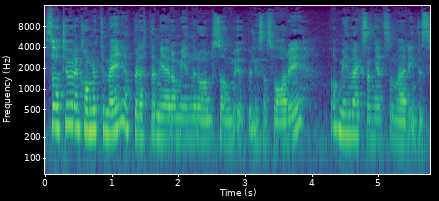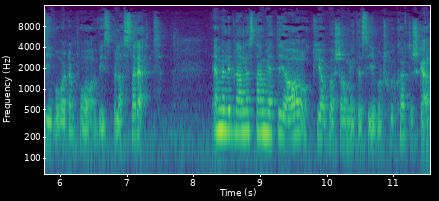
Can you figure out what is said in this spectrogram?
Så har turen kommit till mig att berätta mer om min roll som utbildningsansvarig och min verksamhet som är intensivvården på Visby lasarett. Emelie Brannestam heter jag och jobbar som intensivvårdssjuksköterska.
